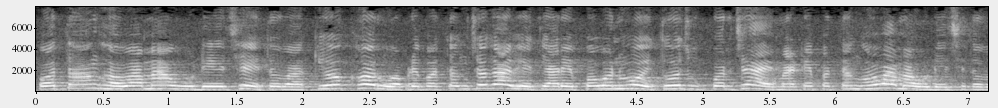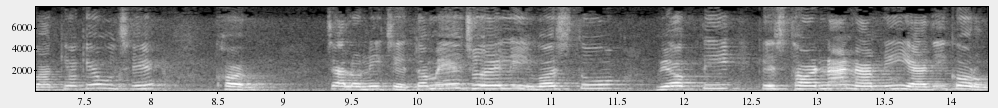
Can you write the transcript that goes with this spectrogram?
પતંગ હવામાં ઉડે છે. તો વાક્ય ખરું. આપણે પતંગ ચગાવીએ ત્યારે પવન હોય તો જ ઉપર જાય, માટે પતંગ હવામાં ઉડે છે. તો વાક્ય કેવું છે? ખરું. ચાલો નીચે. તમે જોયેલી વસ્તુ, વ્યક્તિ કે સ્થળના નામની યાદી કરો.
